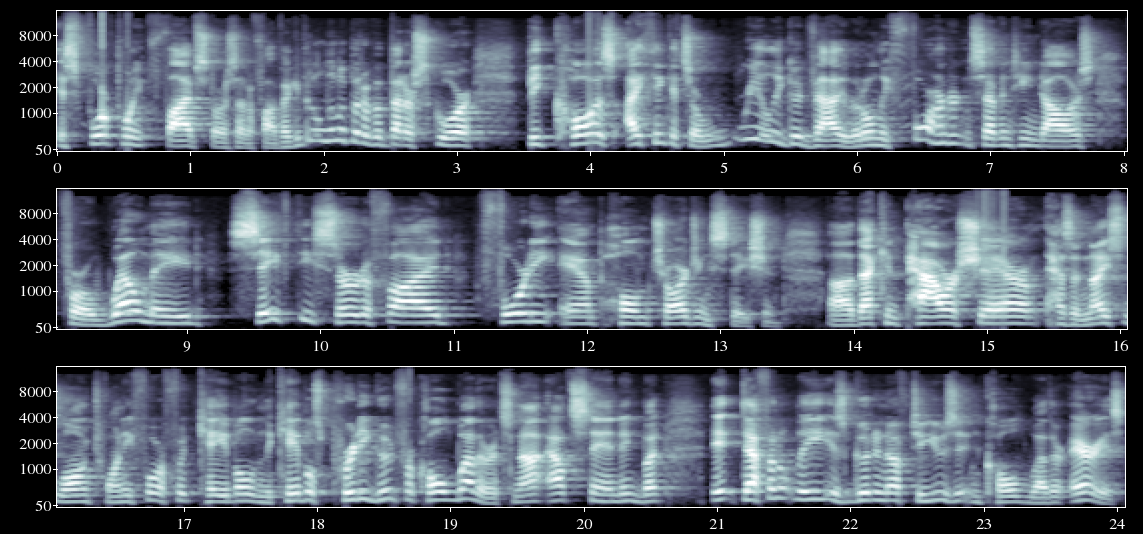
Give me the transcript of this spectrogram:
is 4.5 stars out of 5. I give it a little bit of a better score because I think it's a really good value at only $417 for a well-made, safety certified 40 amp home charging station. Uh, that can power share, has a nice long 24 foot cable, and the cable's pretty good for cold weather. It's not outstanding, but it definitely is good enough to use it in cold weather areas.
